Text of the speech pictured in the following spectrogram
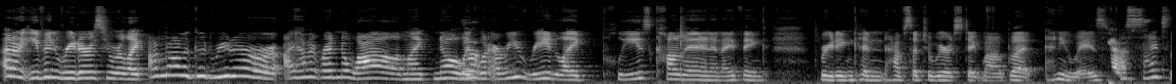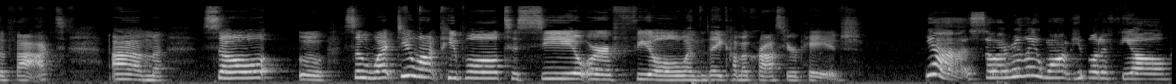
I don't know, even readers who are like, I'm not a good reader or I haven't read in a while. I'm like, no, like whatever you read, like please come in. And I think reading can have such a weird stigma. But anyways, Yes. besides the fact, um, so. Ooh. So, what do you want people to see or feel when they come across your page? Yeah, so I really want people to feel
